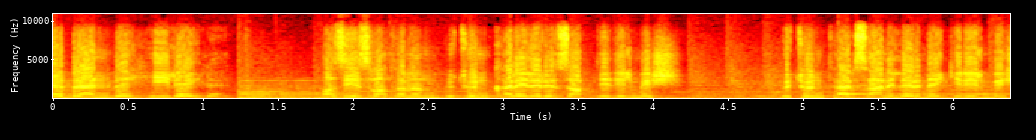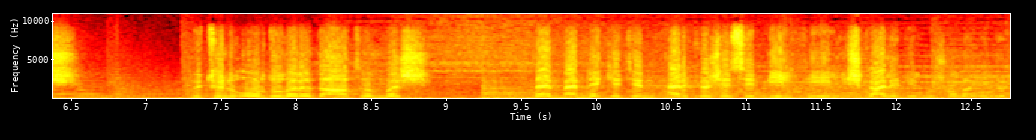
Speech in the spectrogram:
Gebren ve hileyle aziz vatanın bütün kaleleri zapt edilmiş, bütün tersanelerine girilmiş, bütün orduları dağıtılmış ve memleketin her köşesi bil fiil işgal edilmiş olabilir.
